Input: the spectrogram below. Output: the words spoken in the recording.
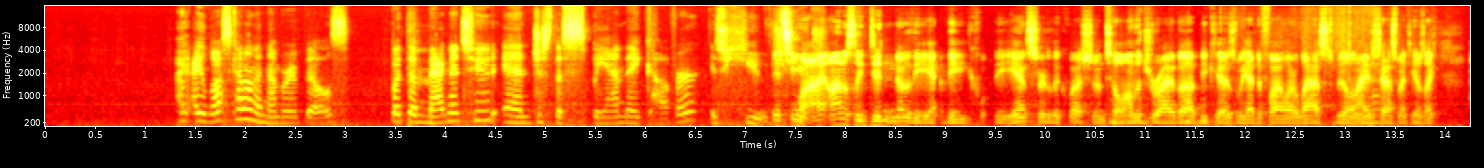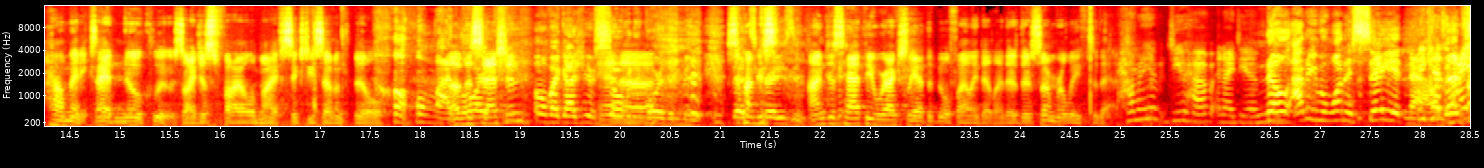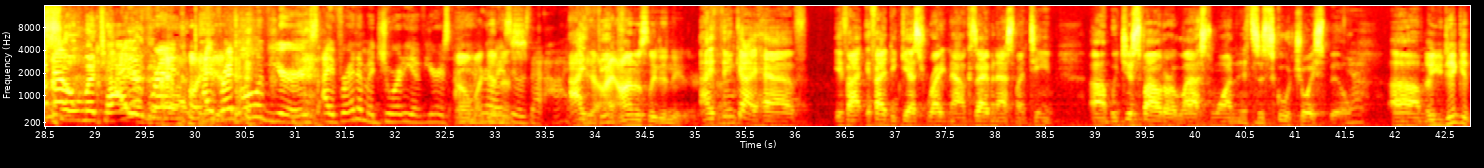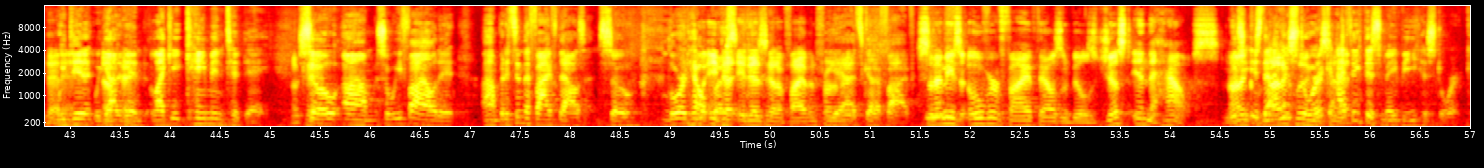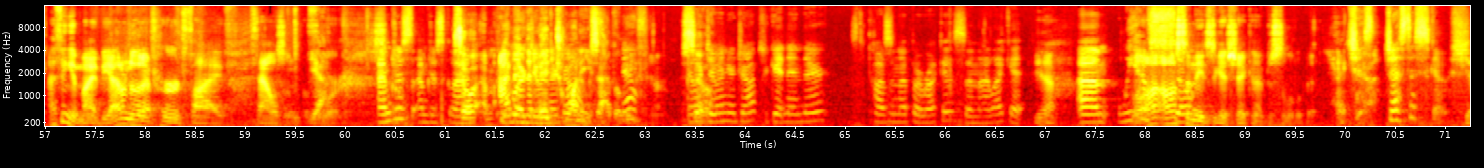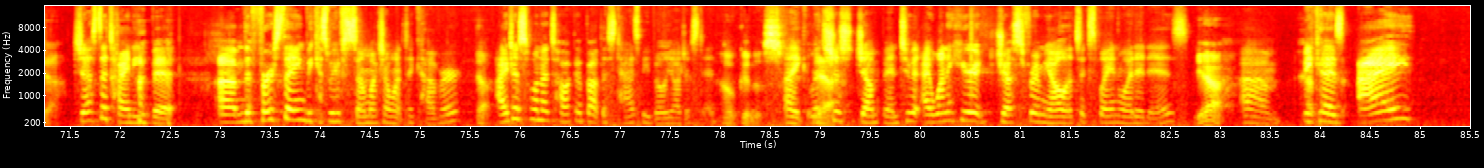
I, I lost count on the number of bills, but the magnitude and just the span they cover is huge. it's huge. Well, I honestly didn't know the the the answer to the question until on the drive up because we had to file our last bill, and I just asked my team, I was like, "How many?" Because I had no clue. So I just filed my 67th bill. Oh my Of the session? Oh my gosh, you have so And, many uh, more than me. That's so I'm just, crazy. I'm just happy we're actually at the bill filing deadline. There, there's some relief to that. How many of, do you have an idea? Of no, I don't even want to say it now. because That's I know so much I higher have than read, that. no I've read all of yours. I've read a majority of yours. I Oh didn't my realize goodness. It was that high. I Yeah, think I honestly didn't either. I think I have. If I if I had to guess right now, because I haven't asked my team, um, we just filed our last one, and it's a school choice bill. Yeah. Um, Oh, you did get that We in. did. it. We got Okay. it in. Like it came in today. Okay. So um, so we filed it, um, but it's in the five thousand. So Lord help it, us. does, it has got a five in front yeah, of it. Yeah, it's got a five. so that means over 5,000 bills just in the House. Not, Which, is that not historic? I think this may be historic. I think it might be. I don't know that I've heard 5,000 before. Yeah. I'm just I'm just glad. So, I'm- I'm people in are the doing their mid-twenties, jobs. I believe. Yeah. Yeah. So, So- doing your jobs, you're getting in there, causing up a ruckus, and I like it. Yeah. Um, we Well, have Austin so, needs to get shaken up just a little bit. Heck just yeah. just a skosh. Yeah. Just a tiny bit. Um, the first thing, because we have so much I want to cover, Yeah. I just want to talk about this TASB bill y'all just did. Oh, goodness. Like, let's Yeah. just jump into it. I want to hear it just from y'all. Let's explain what it is. Yeah. Um, because I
